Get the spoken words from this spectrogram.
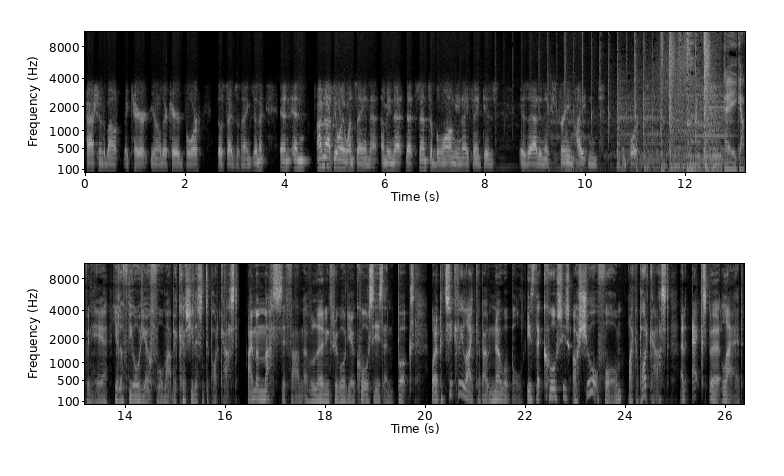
passionate about, they care, you know, they're cared for those types of things. And and and I'm not the only one saying that. I mean that that sense of belonging I think is is at an extreme heightened importance. Hey, Gavin here. You love the audio format because you listen to podcast. I'm a massive fan of learning through audio courses and books. What I particularly like about Knowable is that courses are short form, like a podcast, and expert led,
